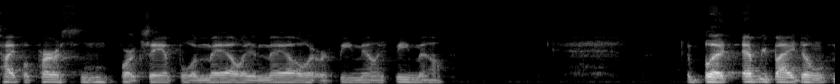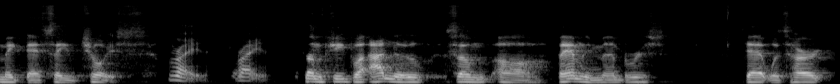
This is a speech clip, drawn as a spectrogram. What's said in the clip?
type of person, for example, a male and a male or a female and female. But everybody don't make that same choice. Right. Right. Some people I know, some uh, family members that was hurt.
